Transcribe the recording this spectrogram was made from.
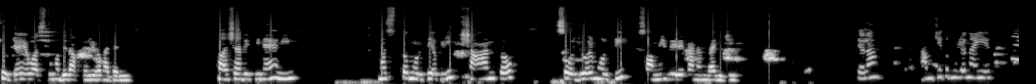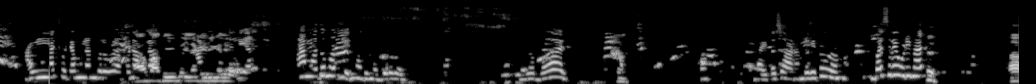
छोट्या वास्तूमध्ये दाखवली बघा त्यांनी. अशा रीतीने आणि मस्त मूर्ती आपली. शांत सोज्वळ मूर्ती स्वामी विवेकानंदांची. त्याला आमची तर मुलं नाहीयेत. आई या छोट्या मुलांबरोबर आपण. हा मधोमध मधोमध बरोबर. बरोबर. आनंद घेतो. बस रे उडी मार. हा.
